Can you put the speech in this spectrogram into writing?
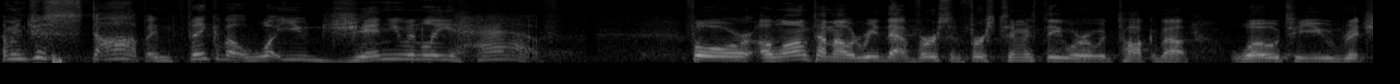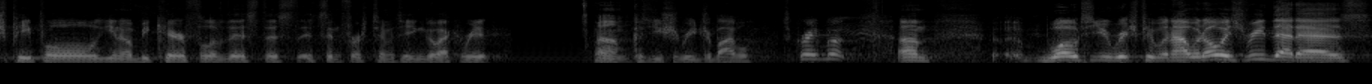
I mean, just stop and think about what you genuinely have for a long time, I would read that verse in 1 Timothy where it would talk about, woe to you rich people, you know, be careful of this. This It's in 1 Timothy. You can go back and read it because um, you should read your Bible. It's a great book. Um, woe to you rich people. And I would always read that as,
